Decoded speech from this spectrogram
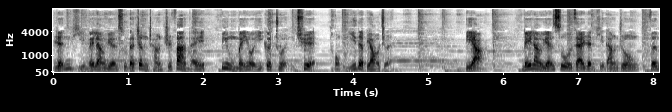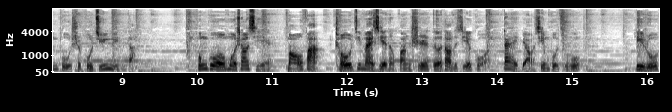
人体微量元素的正常值范围并没有一个准确统一的标准。第二，微量元素在人体当中分布是不均匀的，通过末梢血、毛发、抽静脉血等方式得到的结果代表性不足。例如，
